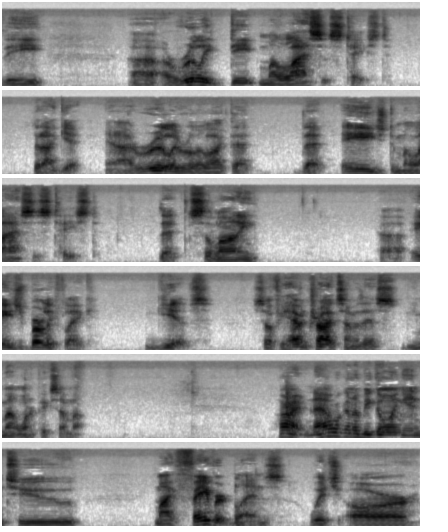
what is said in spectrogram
the uh, a really deep molasses taste that I get, and I really really like that that aged molasses taste that Solani uh, aged burley flake gives. So if you haven't tried some of this, you might want to pick some up. All right, now we're going to be going into my favorite blends, which are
